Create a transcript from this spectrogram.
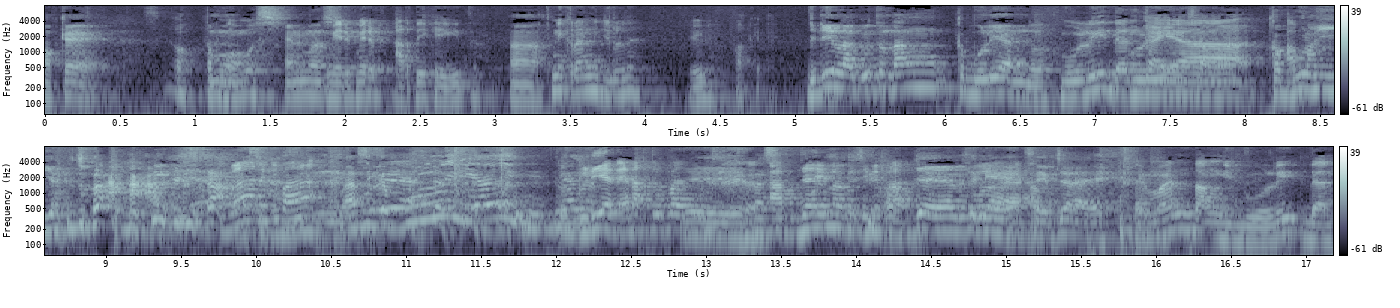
Oke. Oh, Temu. animus. Animus. Mirip-mirip arti kayak gitu. Ah. Ini keren nih judulnya. Ya udah pakai. Jadi lagu tentang kebulian tuh. Bully dan Bullying kayak sama kebulian tuh? Gimana Pak? Masih kebuli anjing. Kebulian enak tuh Pak. Iya, iya. Abjay Pak di sini Pak. Abjay ya, di sini ya. Wah, Jai tema tentang dibully dan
